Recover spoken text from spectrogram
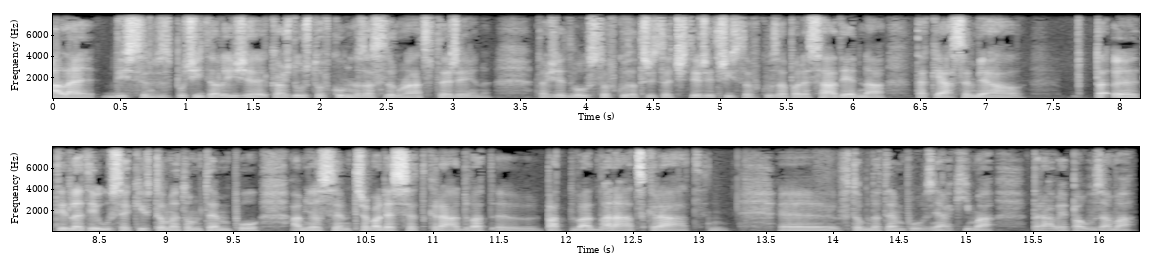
Ale když jsem spočítali, že každou stovku měl za 17 vteřin, takže dvoustovku za 34, třístovku za 51, tak já jsem běhal eh, tyhle ty úseky v tomhle tempu a měl jsem třeba 10krát, 12krát eh, eh, v tomhle tempu s nějakýma právě pauzama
